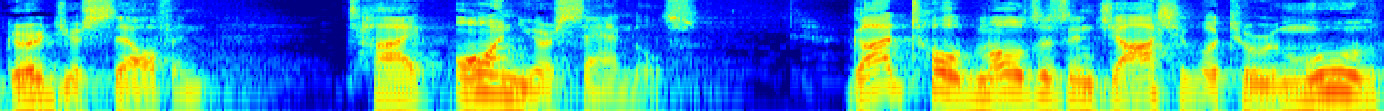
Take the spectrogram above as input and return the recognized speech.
gird yourself and tie on your sandals. God told Moses and Joshua to remove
